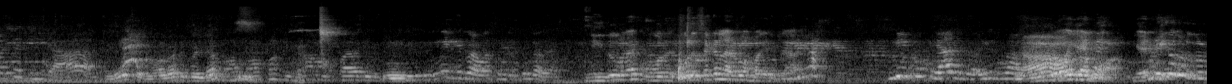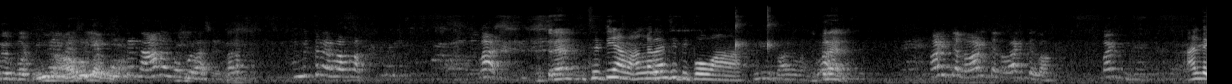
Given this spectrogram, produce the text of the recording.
ஒரு நாள் வாட்டி போயிட்டா? ம். நீ இதுல ஒரு ஒரு செகண்ட்ல அழுவா பாக்குறீங்களா நான் அவள் என்ன தான்ப்பா. என்னைக்கு உங்களுக்கு போட்டு நீ அவள் தான்ப்பா. மித்ரன் சித்தி அவன் அங்கதான் சித்தி போவான் அந்த.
